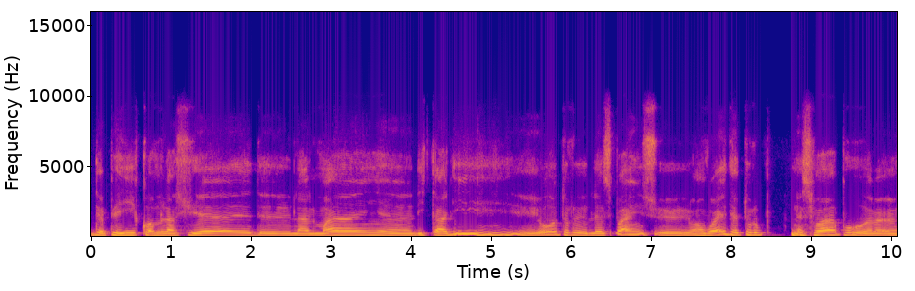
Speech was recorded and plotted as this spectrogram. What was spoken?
Des pays comme la Suède, l'Allemagne, l'Italie et autres, l'Espagne, envoyaient des troupes n'est-ce pas, pour, euh,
